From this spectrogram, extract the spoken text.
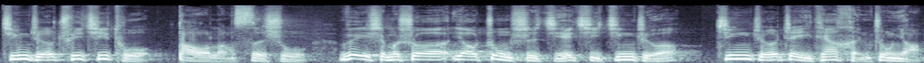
惊蛰吹七土，稻冷四暑。为什么说要重视节气惊蛰？惊蛰这一天很重要，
